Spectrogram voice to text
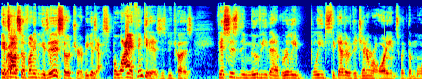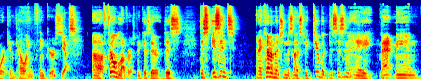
it's Right. also funny because it is so true. Because Yes. but why I think it is is because this is the movie that really bleeds together the general audience with the more compelling thinkers, yes, uh, film lovers, because they're this this isn't. And I kind of mentioned this last week too, but this isn't a Batman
